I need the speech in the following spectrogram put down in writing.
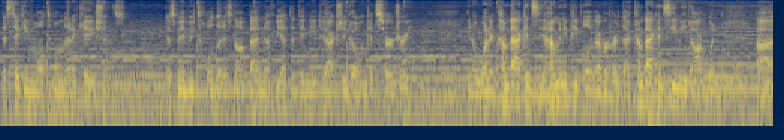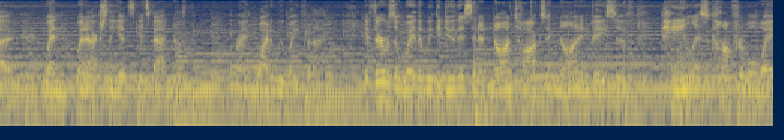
that's taking multiple medications, that's maybe told that it's not bad enough yet that they need to actually go and get surgery. You know, when it come back and see how many people have ever heard that? Come back and see me, doc, when uh, when when actually it's it's bad enough, right? Why do we wait for that? If there was a way that we could do this in a non-toxic, non-invasive, painless, comfortable way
